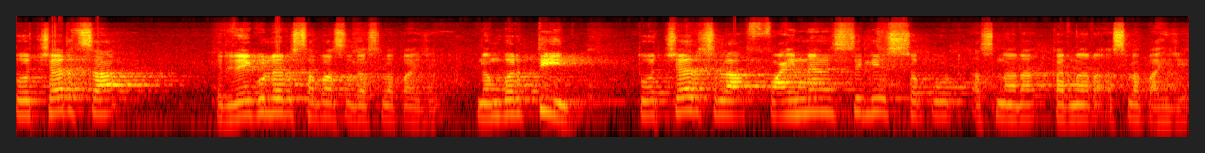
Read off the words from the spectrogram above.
तो चर्चचा रेग्युलर सभासद असला पाहिजे. नंबर तीन तो चर्चला फायनान्शियली सपोर्ट असणारा करणारा असला पाहिजे.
